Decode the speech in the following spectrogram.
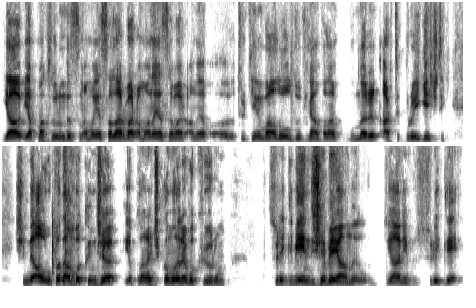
ya yapmak zorundasın ama yasalar var ama anayasa var. Ana, Türkiye'nin bağlı olduğu falan falan bunların artık burayı geçtik. Şimdi Avrupa'dan bakınca yapılan açıklamalara bakıyorum. Sürekli bir endişe beyanı. Yani sürekli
